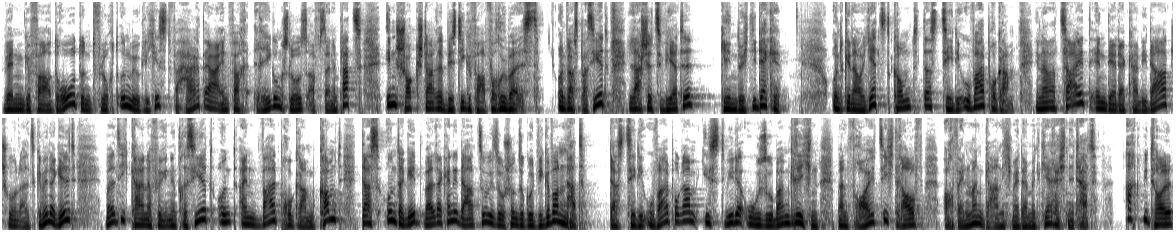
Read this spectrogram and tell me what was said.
Wenn Gefahr droht und Flucht unmöglich ist, verharrt er einfach regungslos auf seinem Platz in Schockstarre, bis die Gefahr vorüber ist. Und was passiert? Laschets Werte gehen durch die Decke. Und genau jetzt kommt das CDU-Wahlprogramm. In einer Zeit, in der der Kandidat schon als Gewinner gilt, weil sich keiner für ihn interessiert und ein Wahlprogramm kommt, das untergeht, weil der Kandidat sowieso schon so gut wie gewonnen hat. Das CDU-Wahlprogramm ist wieder Uso beim Griechen. Man freut sich drauf, auch wenn man gar nicht mehr damit gerechnet hat. Ach, wie toll,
